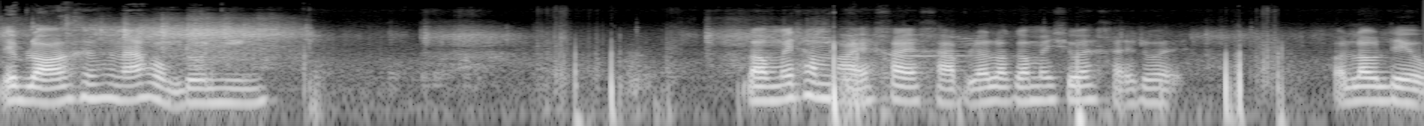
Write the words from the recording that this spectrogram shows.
เรียบร้อยข้างหน้าผมโดนยิง เราไม่ทำร้ายใครครับ แล้วเราก็ไม่ช่วยใครด้วย เพราะเราเร็ว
